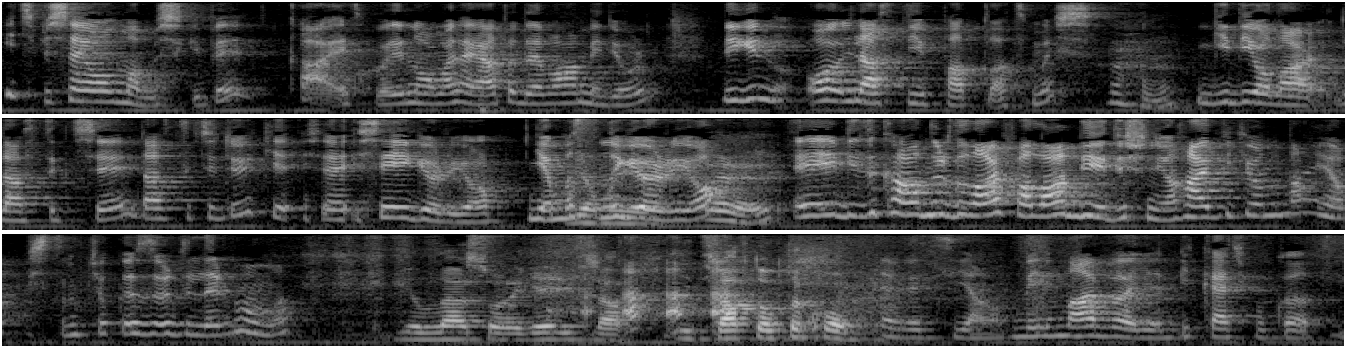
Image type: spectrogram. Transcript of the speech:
Hiçbir şey olmamış gibi. Gayet böyle normal hayata devam ediyorum. Bir gün o lastiği patlatmış. Hı hı. Gidiyorlar lastikçi. Lastikçi diyor ki şey, şeyi görüyor. Yamasını Yamayı. görüyor. Evet. E, bizi kandırdılar falan diye düşünüyor. Halbuki onu ben yapmıştım. Çok özür dilerim ama. Yıllar sonra gel itiraf. İtiraf.com Evet ya. Benim var böyle birkaç bu atım.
